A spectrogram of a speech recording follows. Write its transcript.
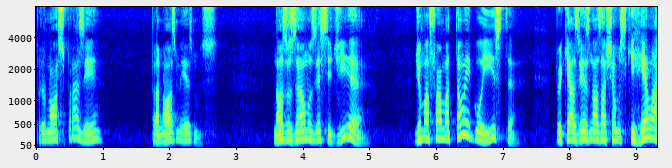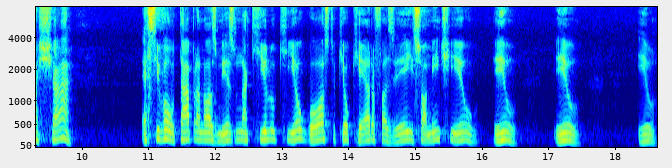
para o nosso prazer, para nós mesmos. Nós usamos esse dia de uma forma tão egoísta Porque às vezes nós achamos que relaxar é se voltar para nós mesmos naquilo que eu gosto, que eu quero fazer e somente eu, eu, eu, eu.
